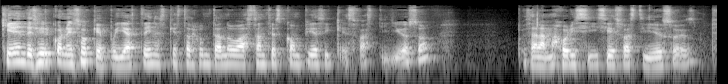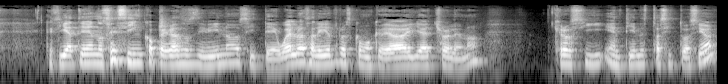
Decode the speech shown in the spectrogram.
quieren decir con eso que pues ya tienes que estar juntando bastantes copias y que es fastidioso. Pues a lo mejor y sí, sí es fastidioso, es que si ya tienes, no sé, cinco Pegasos divinos y te vuelve a salir otro, es como que ay, ya chole, ¿no? Creo sí entiende esta situación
